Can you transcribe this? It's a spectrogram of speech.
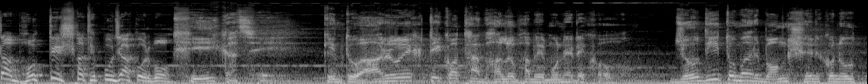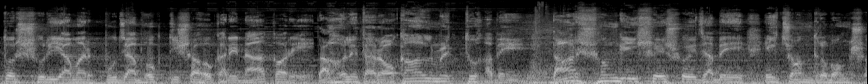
তা ভক্তির সাথে পূজা করব। ঠিক আছে কিন্তু আরও একটি কথা ভালোভাবে মনে রেখো। যদি তোমার বংশের কোনো উত্তরসূরি আমার পূজা ভক্তি সহকারে না করে, তাহলে তার অকাল মৃত্যু হবে। তার সঙ্গেই শেষ হয়ে যাবে এই চন্দ্রবংশ।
